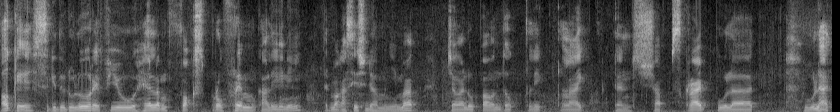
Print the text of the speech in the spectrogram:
Oke, segitu dulu review helm Fox Pro Frame kali ini. Terima kasih sudah menyimak. Jangan lupa untuk klik like dan subscribe bulat bulat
